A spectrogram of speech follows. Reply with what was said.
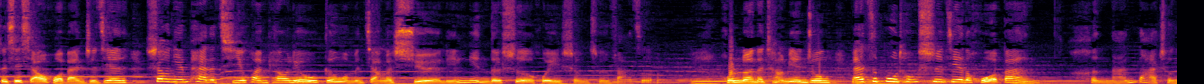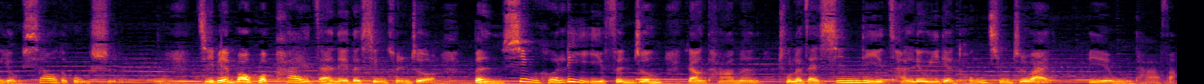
这些小伙伴之间，少年派的奇幻漂流跟我们讲了血淋淋的社会生存法则。混乱的场面中，来自不同世界的伙伴很难达成有效的共识。即便包括派在内的幸存者，本性和利益纷争让他们除了在心底残留一点同情之外，别无他法。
